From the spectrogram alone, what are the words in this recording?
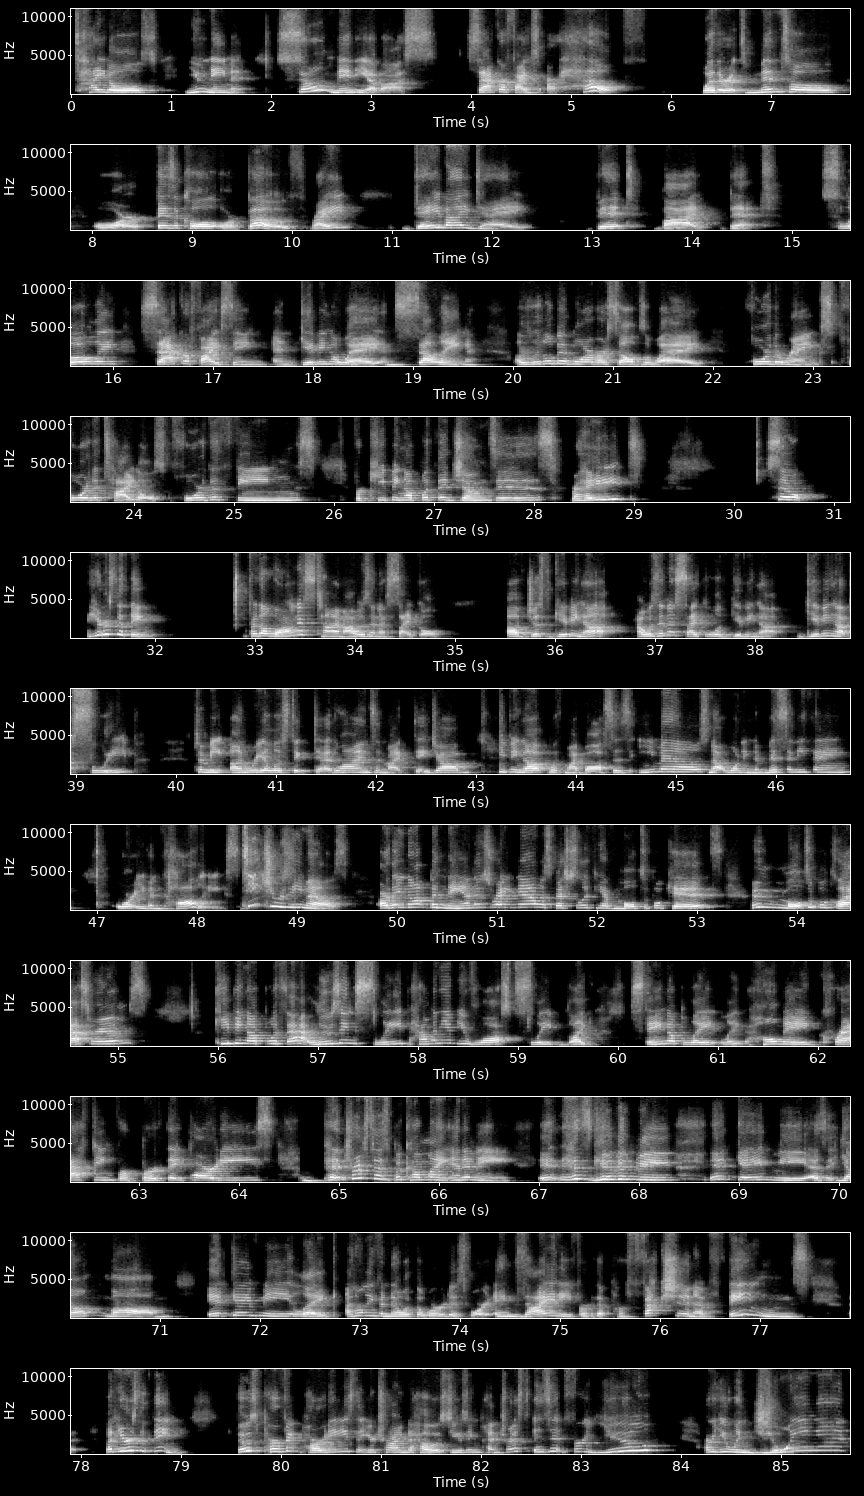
titles, you name it. So many of us sacrifice our health, whether it's mental or physical or both, right? Day by day, bit by bit, slowly sacrificing and giving away and selling a little bit more of ourselves away for the ranks, for the titles, for the things for keeping up with the Joneses, right? So here's the thing for the longest time, I was in a cycle of just giving up. I was in a cycle of giving up, giving up sleep to meet unrealistic deadlines in my day job, keeping up with my boss's emails, not wanting to miss anything, or even colleagues. Teachers' emails. Are they not bananas right now, especially if you have multiple kids in multiple classrooms? keeping up with that losing sleep. How many of you have lost sleep like staying up late like homemade crafting for birthday parties? Pinterest has become my enemy. It has given me it gave me as a young mom it gave me like i don't even know what the word is for it anxiety for the perfection of things. But, but here's the thing those perfect parties that you're trying to host using pinterest is it for you? Are you enjoying it?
